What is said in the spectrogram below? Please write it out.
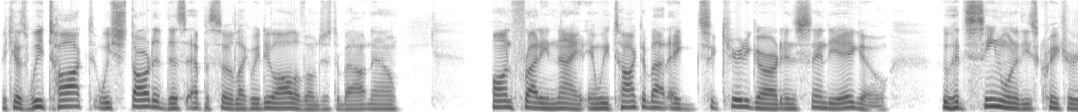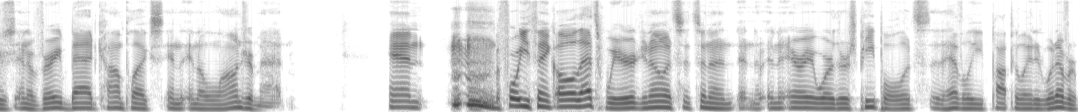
because we talked, we started this episode like we do all of them just about now on Friday night, and we talked about a security guard in San Diego who had seen one of these creatures in a very bad complex in, in a laundromat. And before you think, oh, that's weird, you know, it's it's in, a, in an area where there's people, it's heavily populated, whatever.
